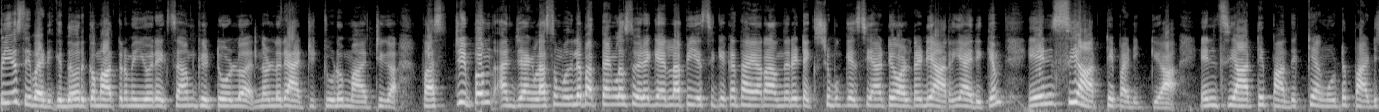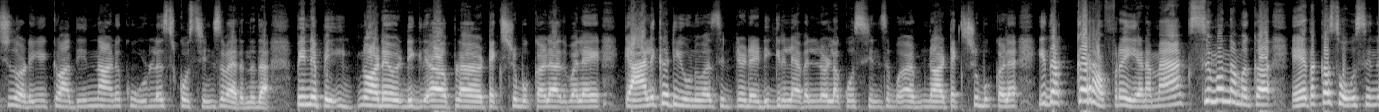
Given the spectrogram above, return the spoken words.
പി എസ് സി പഠിക്കുന്നവർക്ക് മാത്രമേ ഈ ഒരു എക്സാം കിട്ടുള്ളൂ എന്നുള്ളൊരു ആറ്റിറ്റ്യൂഡ് മാറ്റുക. ഫസ്റ്റ് ഇപ്പം അഞ്ചാം ക്ലാസ് മുതൽ പത്താം ക്ലാസ് വരെ കേരള പി എസ് സിക്കൊക്കെ തയ്യാറാവുന്ന ഒരു text book S C R T already അറിയായിരിക്കും. എൻ സി ആർ ടി പഠിക്കുക. എൻ സി ആർ ടി പതുക്കെ അങ്ങോട്ട് പഠിച്ചു തുടങ്ങിക്കോ അതിൽ നിന്നാണ് കൂടുതൽ ക്വസ്റ്റ്യൻസ് വരുന്നത്. പിന്നെ ഇഗ്നോയുടെ ഡിഗ്രി ടെക്സ്റ്റ് ബുക്കുകൾ അതുപോലെ കാലിക്കറ്റ് യൂണിവേഴ്സിറ്റിയുടെ ഡിഗ്രി ലെവലിലുള്ള ക്വസ്റ്റ്യൻസ് ടെക്സ്റ്റ് ബുക്കുകൾ ഇതൊക്കെ റെഫർ ചെയ്യണം. മാക്സിമം നമുക്ക് ഏതൊക്കെ സോഴ്സിൽ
